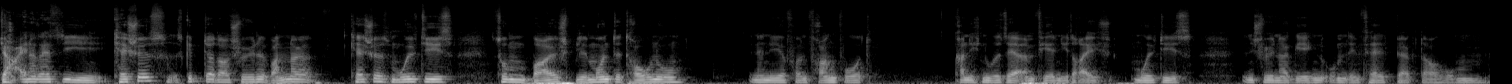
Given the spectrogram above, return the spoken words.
ja, einerseits die Caches. Es gibt ja da schöne Wandercaches, Multis, zum Beispiel Monte Trauno, in der Nähe von Frankfurt. Kann ich nur sehr empfehlen, die drei Multis in schöner Gegend um den Feldberg da oben.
